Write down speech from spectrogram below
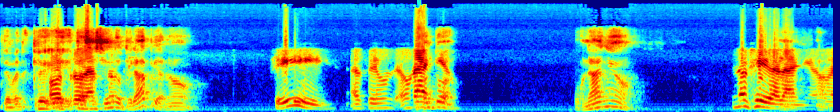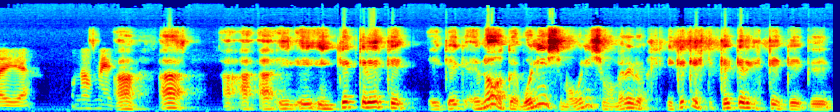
Te- ¿qué, ¿Estás dato. haciendo terapia? No. Sí, hace un, año. ¿Un año? No llega el año, Ah. realidad. Unos meses. Ah, ah, ah, ah, ah, ¿y, y- y qué crees que, y que- no, buenísimo, buenísimo, me alegro. ¿Y qué, crees que, que-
